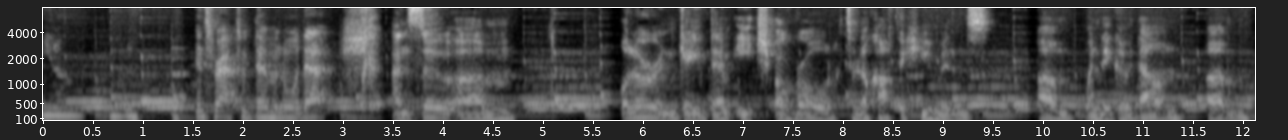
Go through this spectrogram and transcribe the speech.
you know, interact with them and all that. And so, um, Olorun gave them each a role to look after humans, um, when they go down, um,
